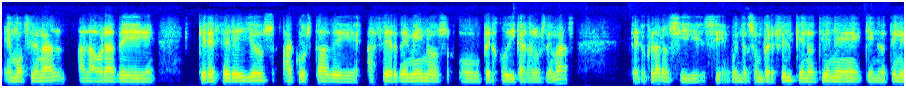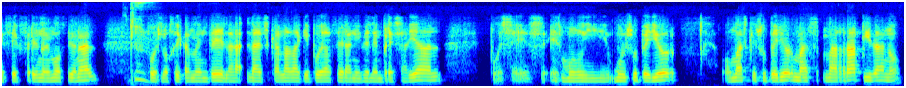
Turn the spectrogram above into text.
emocional a la hora de crecer ellos a costa de hacer de menos o perjudicar a los demás. Pero claro, si, si encuentras un perfil que no tiene, que no tiene ese freno emocional, pues lógicamente la, escalada que puede hacer a nivel empresarial, pues es, es muy, muy superior, o más que superior, más, más rápida, ¿no?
